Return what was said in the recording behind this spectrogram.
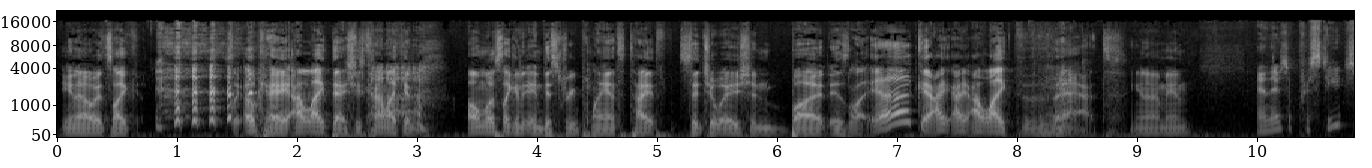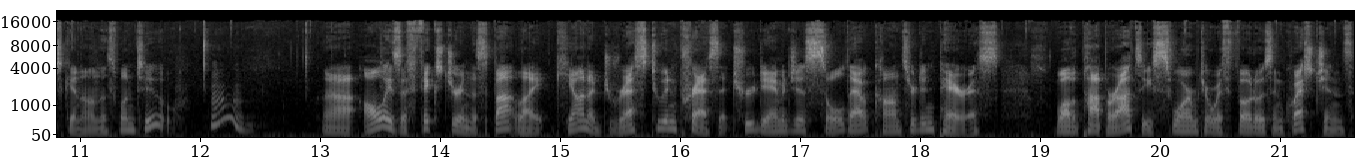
You know, it's like, it's like okay, I like that. She's kind of like an almost like an industry plant type situation, but is like yeah, okay, I I, I like that. You know what I mean? And there's a prestige skin on this one, too. Uh, always a fixture in the spotlight, Qiyana dressed to impress at True Damage's sold out concert in Paris. While the paparazzi swarmed her with photos and questions,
